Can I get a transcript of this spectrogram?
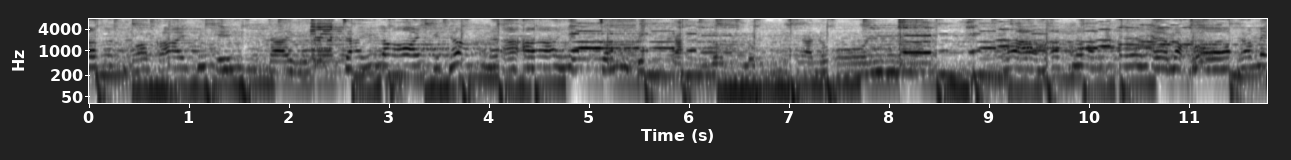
านความคายพี่งไก่ ใจลอยคิดถึงนาอาย จนปิดงไก่หล่นลงถนนถ้าหากน้องเอมาขอถ้าแม่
